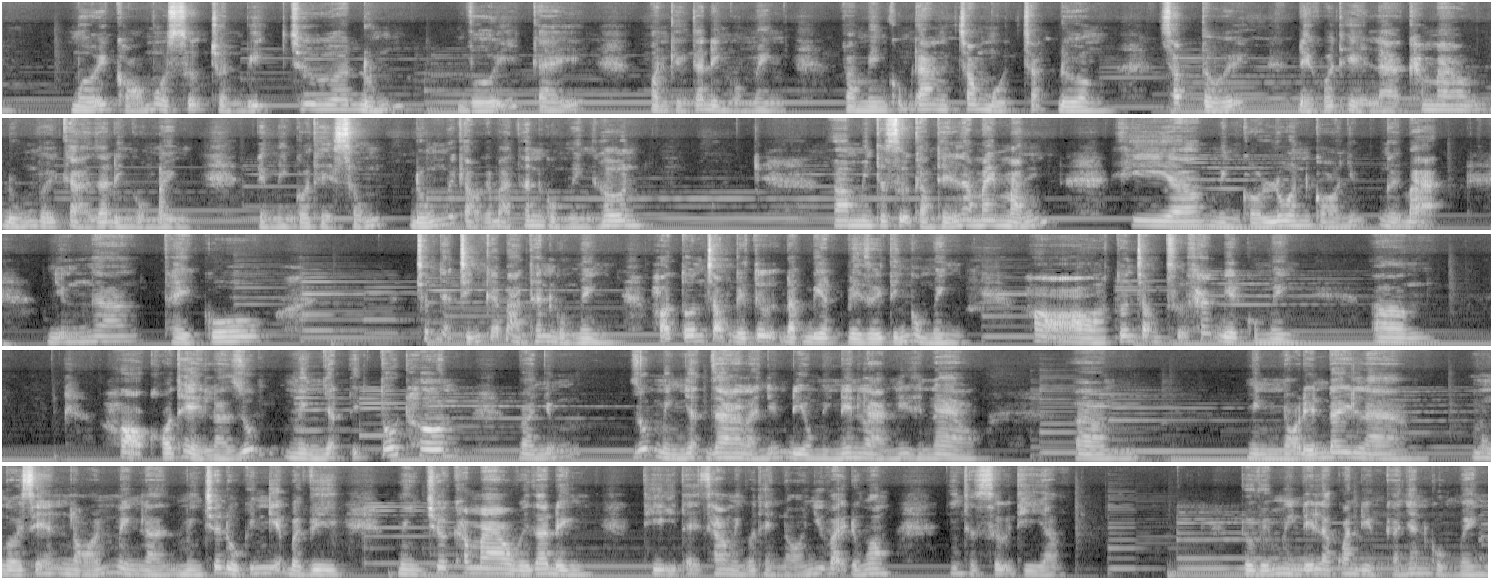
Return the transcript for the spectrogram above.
mới có một sự chuẩn bị chưa đúng với cái hoàn cảnh gia đình của mình. Và mình cũng đang trong một chặng đường sắp tới để có thể là come out đúng với cả gia đình của mình để mình có thể sống đúng với cả cái bản thân của mình hơn. À, mình thật sự cảm thấy là may mắn khi uh, mình có luôn có những người bạn những uh, thầy cô chấp nhận chính cái bản thân của mình. Họ tôn trọng cái tự đặc biệt về giới tính của mình. Họ tôn trọng sự khác biệt của mình. Uh, họ có thể là giúp mình nhận định tốt hơn và những giúp mình nhận ra là những điều mình nên làm như thế nào. Uh, mình nói đến đây là mọi người sẽ nói mình là mình chưa đủ kinh nghiệm bởi vì mình chưa come out với gia đình. Thì tại sao mình có thể nói như vậy, đúng không? Nhưng thật sự thì à, đối với mình đây là quan điểm cá nhân của mình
